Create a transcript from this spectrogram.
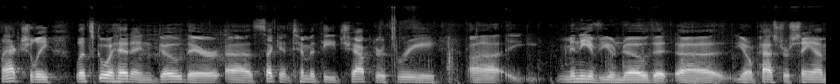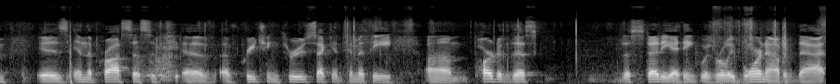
Actually, let's go ahead and go there. Uh, Second Timothy chapter three. Uh, many of you know that uh, you know Pastor Sam is in the process of of, of preaching through Second Timothy. Um, part of this the study I think was really born out of that.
